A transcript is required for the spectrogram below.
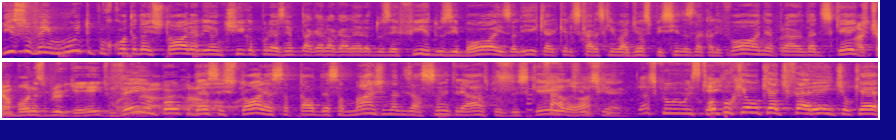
Isso vem muito por conta da história ali antiga, por exemplo, daquela galera do Zephyr, dos E-Boys ali, que eram aqueles caras que invadiam as piscinas da Califórnia para andar de skate. Ah, tinha a. Bonus Brigade, mano. Vem um Ah, pouco ah, dessa ah, história, essa tal dessa marginalização, entre aspas, do skate. Cara, eu acho que que, é. eu acho que o Ou skate. porque o que é diferente, o que é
